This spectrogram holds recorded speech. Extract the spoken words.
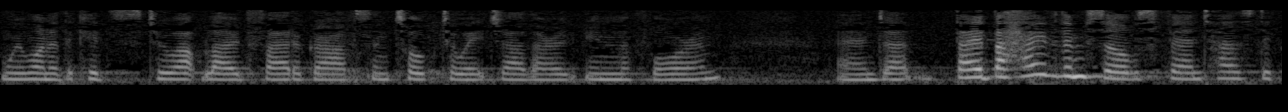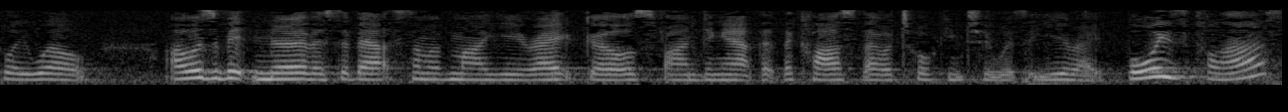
We wanted the kids to upload photographs and talk to each other in the forum. And uh, they behaved themselves fantastically well. I was a bit nervous about some of my Year 8 girls finding out that the class they were talking to was a Year 8 boys class,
